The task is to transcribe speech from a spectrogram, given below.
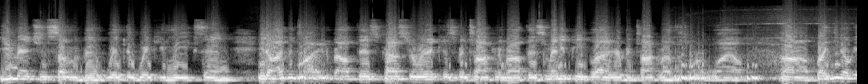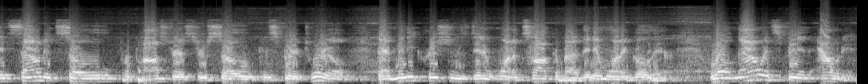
You mentioned some of it with the WikiLeaks, and you know, I've been talking about this. Pastor Rick has been talking about this. Many people out here have been talking about this for a while. Uh, but you know, it sounded so preposterous or so conspiratorial that many Christians didn't want to talk about it. They didn't want to go there. Well, now it's been outed.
